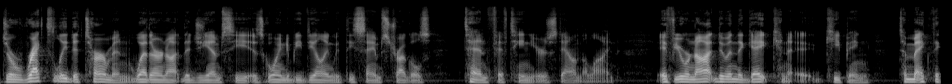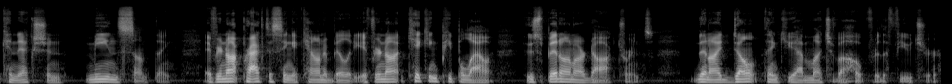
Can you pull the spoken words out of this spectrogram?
directly determine whether or not the GMC is going to be dealing with these same struggles 10, 15 years down the line. If you're not doing the gatekeeping to make the connection mean something, if you're not practicing accountability, if you're not kicking people out who spit on our doctrines, then I don't think you have much of a hope for the future.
